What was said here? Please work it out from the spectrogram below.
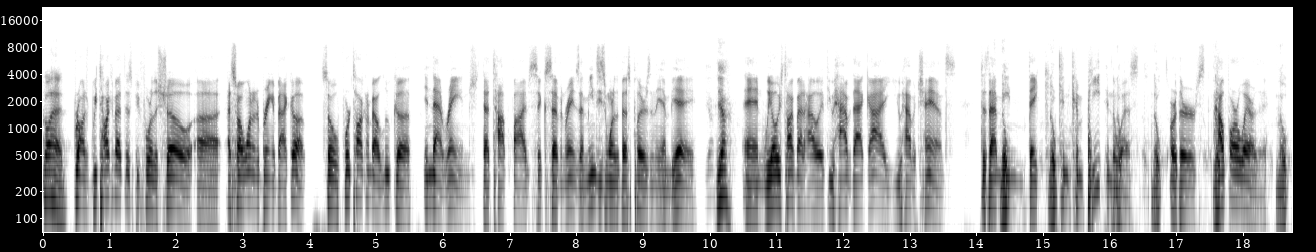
Ra- Go ahead. Raj, we talked about this before the show, uh, and so I wanted to bring it back up. So if we're talking about Luka in that range, that top five, six, seven range, that means he's one of the best players in the NBA. yeah. yeah. And we always talk about how if you have that guy, you have a chance. Does that Nope. mean they c- Nope. can compete in the Nope. West? Nope. Or they're how far away are they? Nope.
